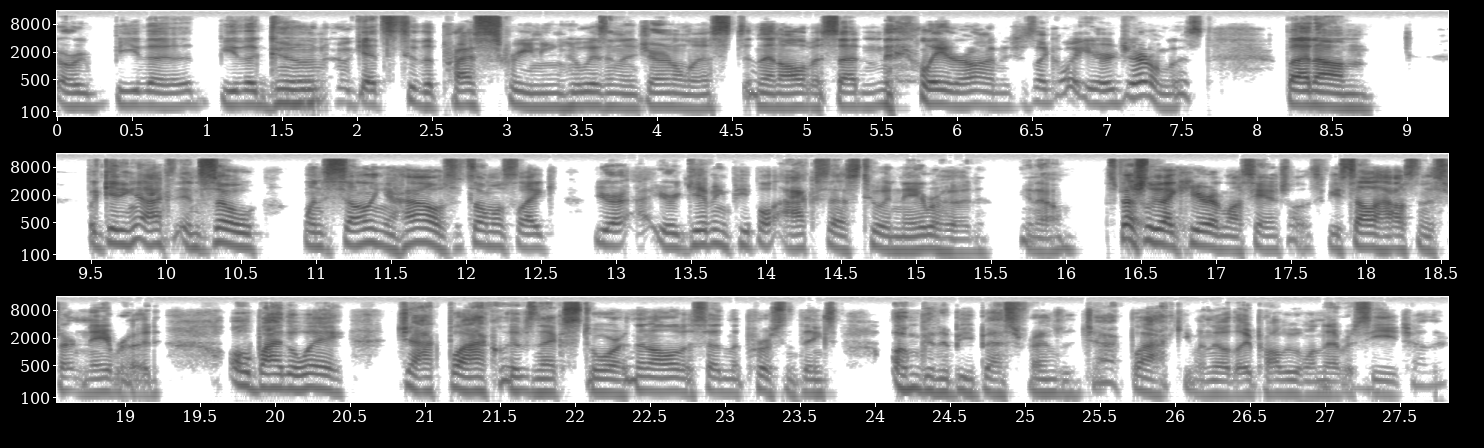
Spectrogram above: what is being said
or be the be the goon mm-hmm. who gets to the press screening who isn't a journalist. And then all of a sudden later on it's just like oh you're a journalist. But um but getting act and so when selling a house it's almost like you're you're giving people access to a neighborhood you know especially like here in los angeles if you sell a house in a certain neighborhood oh by the way jack black lives next door and then all of a sudden the person thinks i'm going to be best friends with jack black even though they probably will never see each other.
